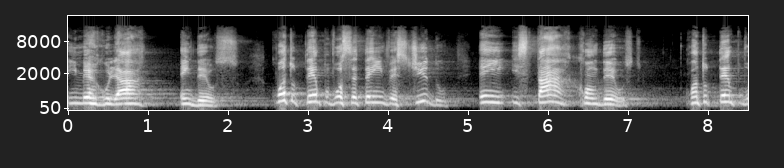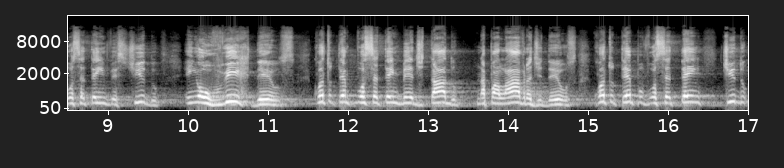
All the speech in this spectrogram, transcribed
em mergulhar em Deus? Quanto tempo você tem investido em estar com Deus? Quanto tempo você tem investido em ouvir Deus? Quanto tempo você tem meditado na palavra de Deus? Quanto tempo você tem tido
